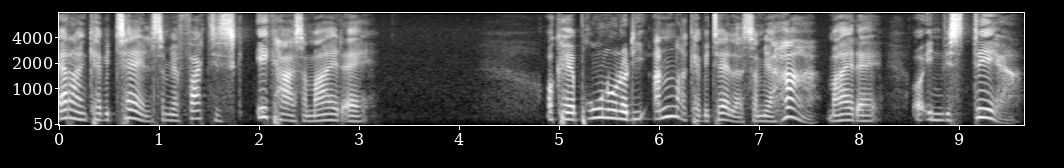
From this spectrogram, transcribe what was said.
er der en kapital, som jeg faktisk ikke har så meget af? Og kan jeg bruge nogle af de andre kapitaler, som jeg har meget af, og investere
